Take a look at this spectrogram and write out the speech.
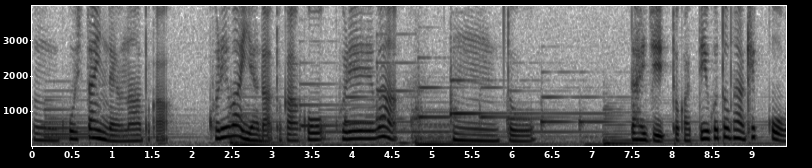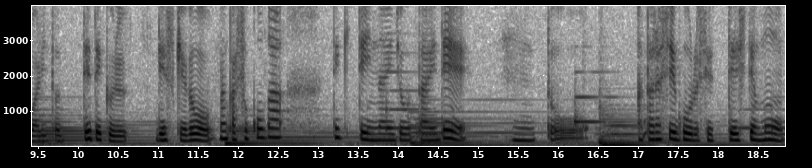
うん、こうしたいんだよなとかこれは嫌だとかこうこれはうんと大事とかっていうことが結構割と出てくるんですけどなんかそこができていない状態でうんと新しいゴール設定しても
